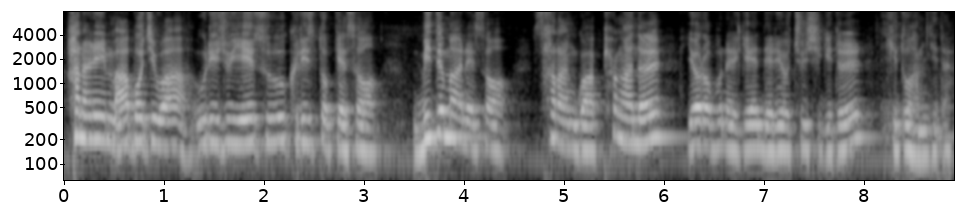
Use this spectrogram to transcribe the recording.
하나님 아버지와 우리 주 예수 그리스도께서 믿음 안에서 사랑과 평안을 여러분에게 내려 주시기를 기도합니다.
